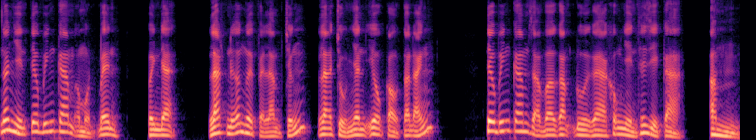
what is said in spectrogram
nó nhìn tiêu bính cam ở một bên. Huynh đệ, lát nữa ngươi phải làm chứng, là chủ nhân yêu cầu ta đánh. Tiêu bính cam giả vờ gặm đùi gà không nhìn thấy gì cả. ầm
